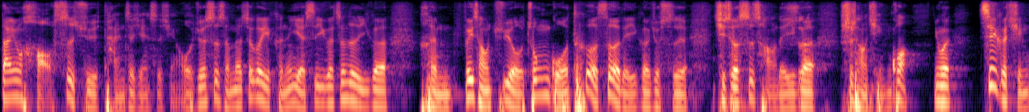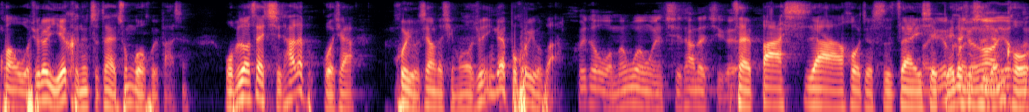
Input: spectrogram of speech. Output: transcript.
单用好事去谈这件事情，我觉得是什么呢？这个也可能也是一个真的一个很非常具有中国特色的一个就是汽车市场的一个市场情况，因为这个情况我觉得也可能只在中国会发生，我不知道在其他的国家会有这样的情况，我觉得应该不会有吧。回头我们问问其他的几个，在巴西啊，或者是在一些别的就是人口、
